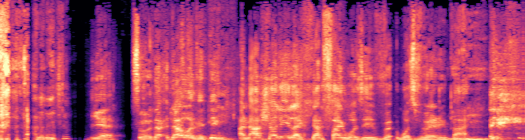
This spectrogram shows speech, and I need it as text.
Yeah. So that that was the thing, and actually, like that fight was a was very bad. Mm-hmm.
